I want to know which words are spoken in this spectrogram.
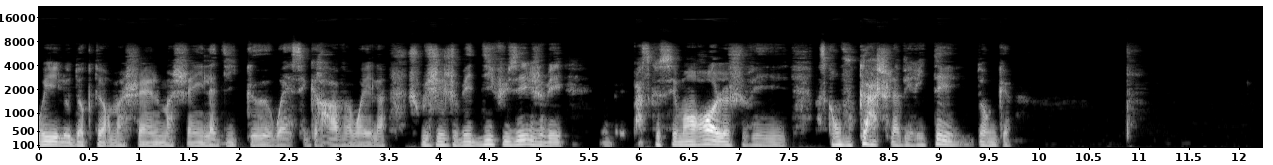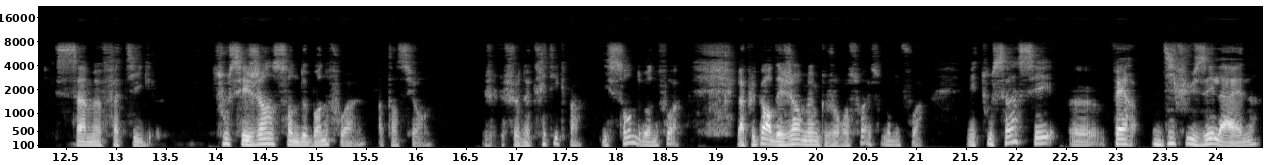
Oui, le docteur machin, machin, il a dit que, ouais, c'est grave, ouais, là, je, je vais diffuser, je vais, parce que c'est mon rôle, je vais, parce qu'on vous cache la vérité, donc, ça me fatigue. Tous ces gens sont de bonne foi, hein. attention. Je, je, ne critique pas. Ils sont de bonne foi. La plupart des gens, même que je reçois, ils sont de bonne foi. Mais tout ça, c'est euh, faire diffuser la haine,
